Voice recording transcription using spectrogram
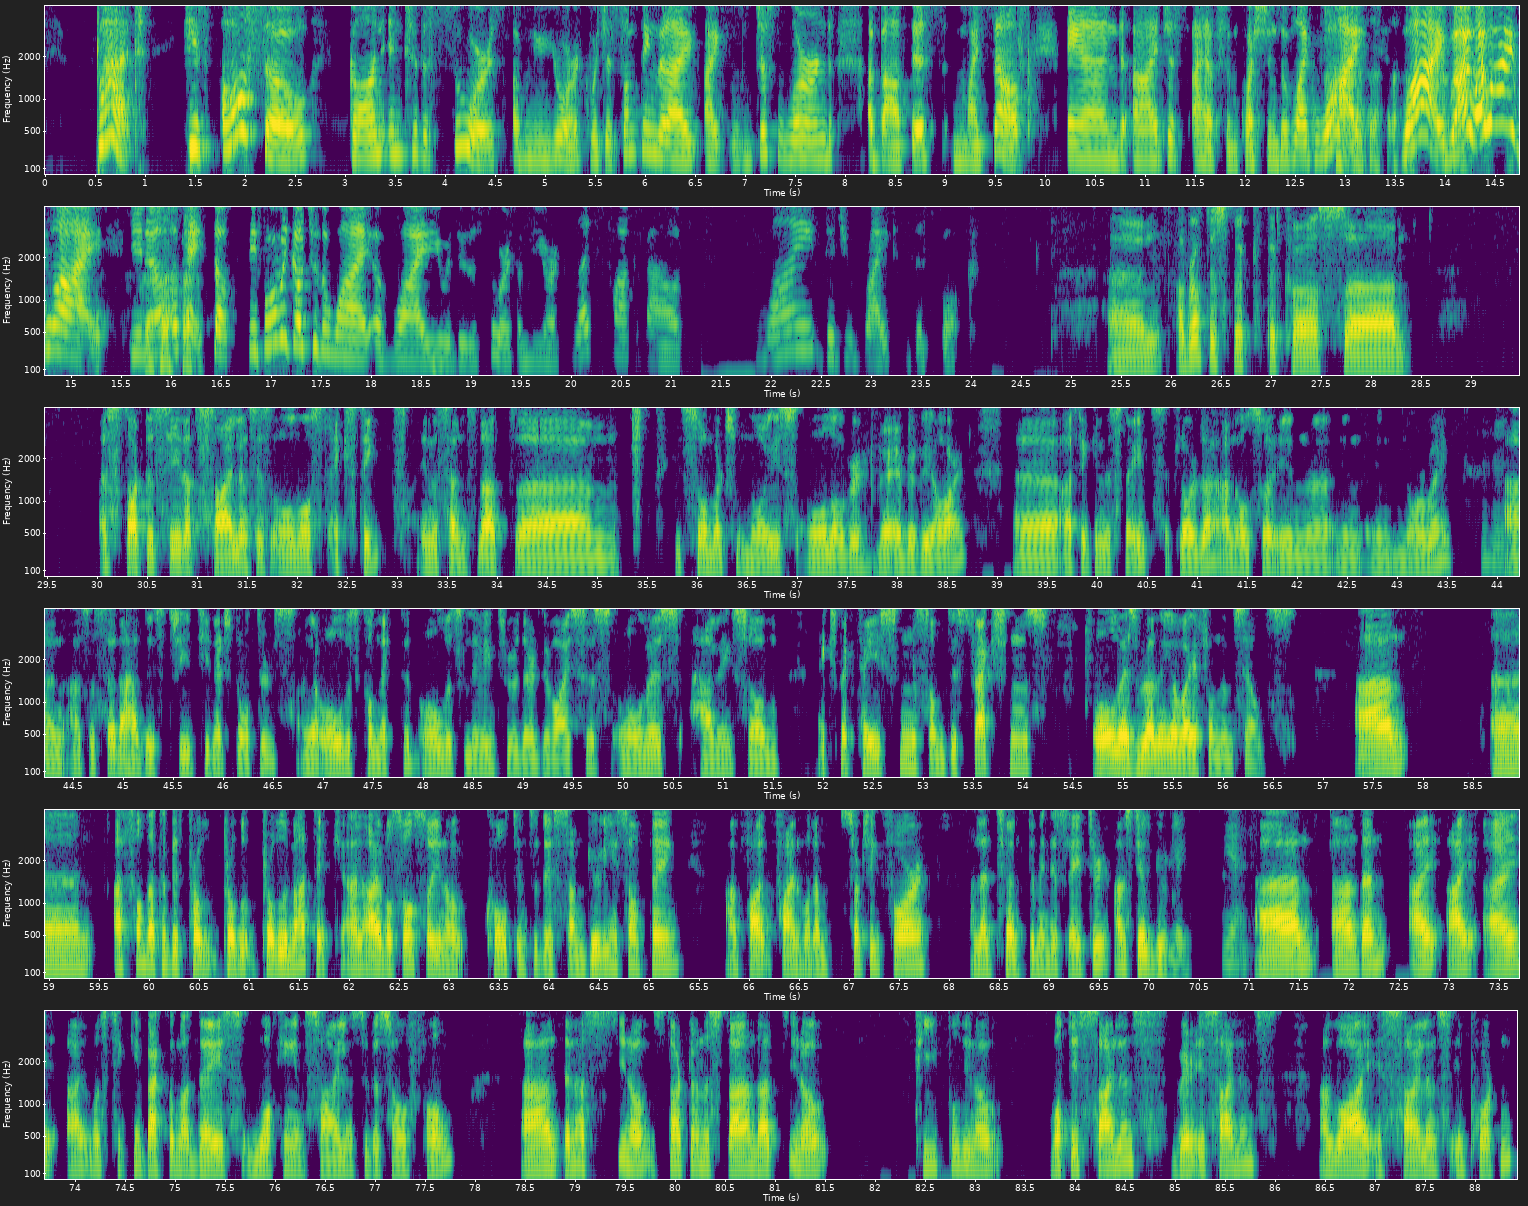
But he's also gone into the sewers of New York, which is something that I, I just learned about this myself. And I just, I have some questions of like, why? why? Why? Why? Why? Why? You know? Okay. So before we go to the why of why you would do the sewers of New York, let's talk about why did you write this book? Um, I wrote this book because um, I start to see that silence is almost extinct in the sense that um, it's so much noise all over wherever we are. Uh, I think in the States, Florida, and also in, uh, in, in Norway. Mm-hmm. And as I said, I had these three teenage daughters, and they're always connected, always living through their devices, always having some expectations, some distractions, always running away from themselves. And um, I found that a bit pro- pro- problematic. And I was also, you know, caught into this. I'm Googling something, I find, find what I'm searching for, and then 20 minutes later, I'm still Googling. Yes. And, and then I, I, I, I was thinking back on my days walking in silence to the South Pole. And then I, you know, start to understand that, you know, people, you know, what is silence? Where is silence? And why is silence important?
